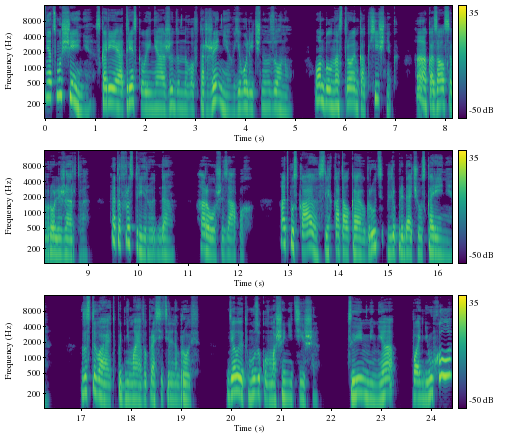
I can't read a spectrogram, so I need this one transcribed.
Не от смущения, скорее от резкого и неожиданного вторжения в его личную зону. Он был настроен как хищник, а оказался в роли жертвы. Это фрустрирует, да. Хороший запах. Отпускаю, слегка толкая в грудь для придачи ускорения. Застывает, поднимая вопросительно бровь. Делает музыку в машине тише. «Ты меня понюхала?»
